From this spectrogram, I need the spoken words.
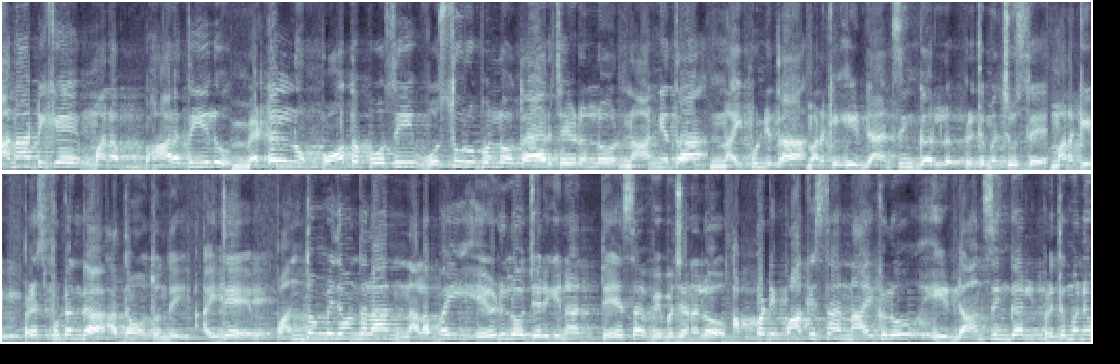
ఆనాటికే మన భారతీయులు మెటల్ను పోత పోసి వస్తు రూపంలో తయారు చేయడంలో నాణ్యత నైపుణ్యత మనకి ఈ డాన్సింగ్ గర్ల్ ప్రతిమ చూస్తే మనకి ప్రస్ఫుటంగా అర్థమవుతుంది. అయితే పంతొమ్మిది వందల నలభై ఏడులో జరిగిన దేశ విభజనలో అప్పటి పాకిస్తాన్ నాయకులు ఈ డాన్సింగ్ గర్ల్ ప్రతిమను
